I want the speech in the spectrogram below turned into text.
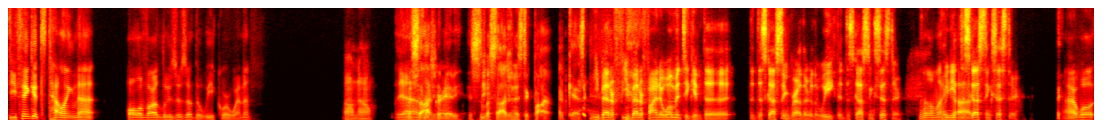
Do you think it's telling that all of our losers of the week were women? Oh no. Yeah, Misogyny, baby. This is a misogynistic podcast. You better you better find a woman to give the the disgusting brother of the week, the disgusting sister. Oh my god. we need disgusting sister. All right, well,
